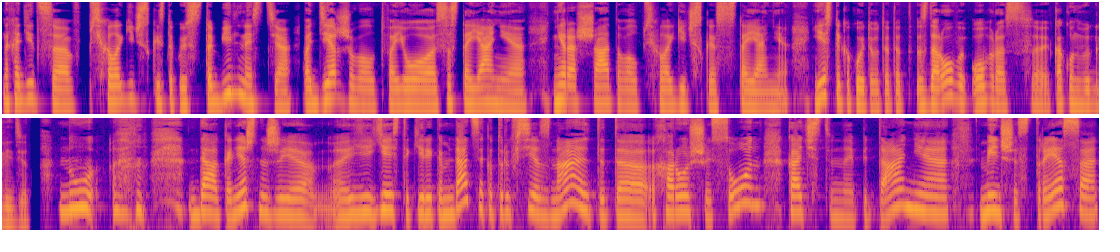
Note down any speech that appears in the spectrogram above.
находиться в психологической такой стабильности, поддерживал твое состояние, не расшатывал психологическое состояние? Есть ли какой-то вот этот здоровый образ, э, как он выглядит? Ну, да, конечно же, э, есть такие рекомендации, которых все знают. Это хороший сон, качественное питание, меньше стресса.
